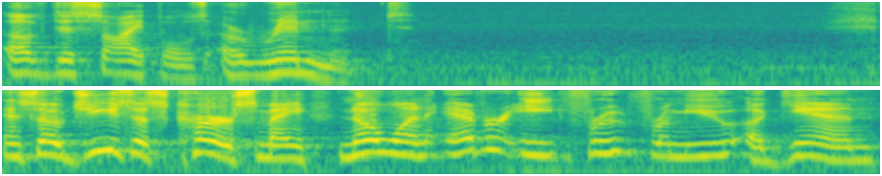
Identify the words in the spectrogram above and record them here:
of disciples, a remnant. And so Jesus' curse, may no one ever eat fruit from you again,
